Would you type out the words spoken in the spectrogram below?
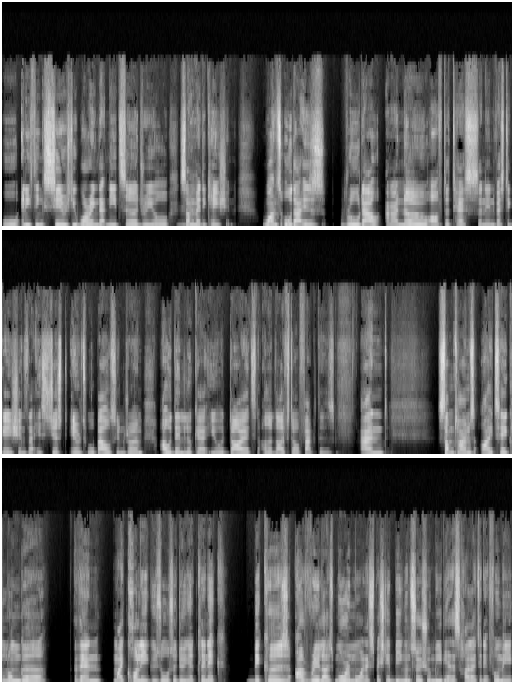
or anything seriously worrying that needs surgery or some Yeah. medication. Once all that is ruled out, and I know after tests and investigations that it's just irritable bowel syndrome, I would then look at your diet and other lifestyle factors. And sometimes I take longer than my colleague who's also doing a clinic because I've realized more and more, and especially being on social media, that's highlighted it for me.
